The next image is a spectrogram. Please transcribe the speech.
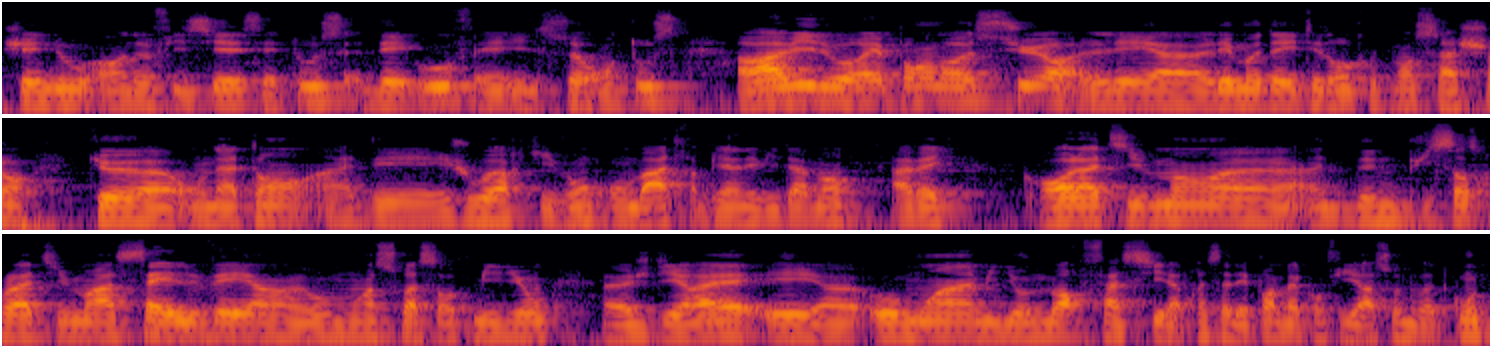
Chez nous, en officier, c'est tous des oufs et ils seront tous ravis de vous répondre sur les, euh, les modalités de recrutement, sachant qu'on on attend des joueurs qui vont combattre, bien évidemment, avec relativement euh, d'une puissance relativement assez élevée, hein, au moins 60 millions. Euh, je dirais, et euh, au moins un million de morts facile. Après, ça dépend de la configuration de votre compte.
